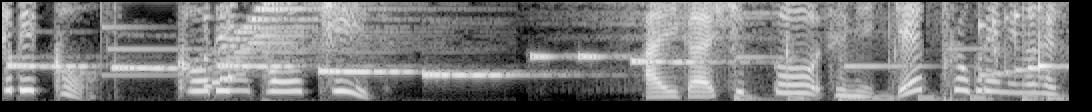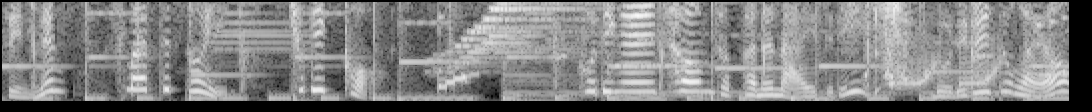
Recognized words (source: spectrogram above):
큐비코 코딩 포 키즈 아이가 쉽고 재미있게 프로그래밍을 할 수 있는 스마트 토이 큐비코 코딩을 처음 접하는 아이들이 놀이를 통하여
